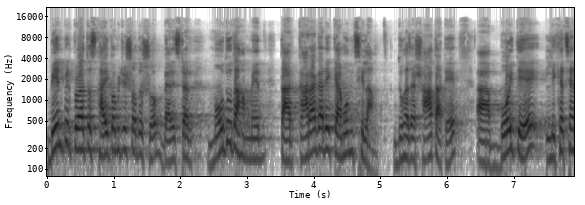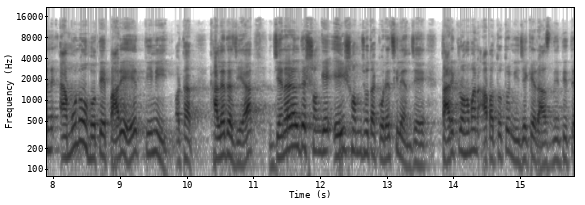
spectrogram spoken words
বিএনপির প্রয়াত স্থায়ী কমিটির সদস্য ব্যারিস্টার মৌদুদ আহমেদ তার কারাগারে কেমন ছিলাম? দু সাত আটে বইতে লিখেছেন, এমনও হতে পারে তিনি, অর্থাৎ খালেদা জিয়া, জেনারেলদের সঙ্গে এই সমঝোতা করেছিলেন যে তারেক রহমান আপাতত নিজেকে রাজনীতিতে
